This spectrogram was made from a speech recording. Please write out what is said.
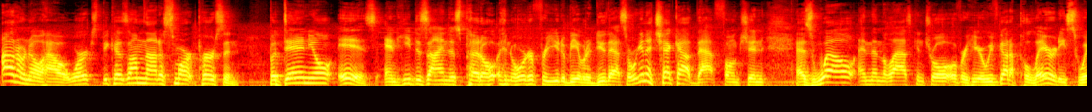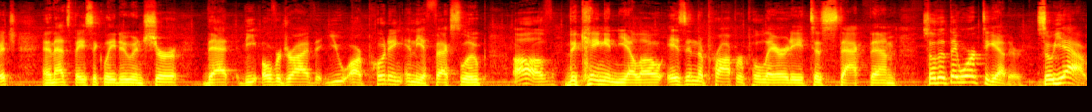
I don't know how it works because I'm not a smart person. But Daniel is, and he designed this pedal in order for you to be able to do that. So we're gonna check out that function as well. And then the last control over here, we've got a polarity switch, and that's basically to ensure that the overdrive that you are putting in the effects loop of the King in yellow is in the proper polarity to stack them so that they work together. So yeah,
